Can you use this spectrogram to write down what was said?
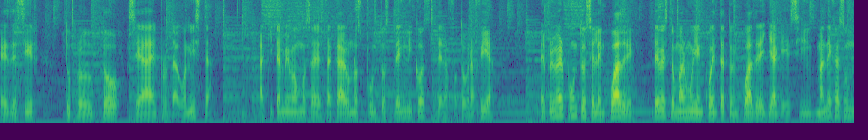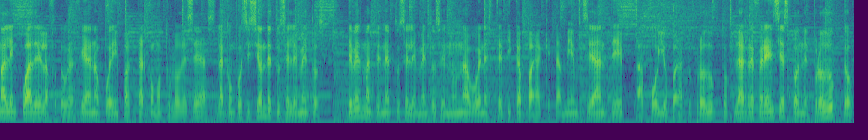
es decir, tu producto sea el protagonista. Aquí también vamos a destacar unos puntos técnicos de la fotografía. El primer punto es el encuadre. Debes tomar muy en cuenta tu encuadre ya que si manejas un mal encuadre la fotografía no puede impactar como tú lo deseas. La composición de tus elementos. Debes mantener tus elementos en una buena estética para que también sean de apoyo para tu producto. Las referencias con el producto.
